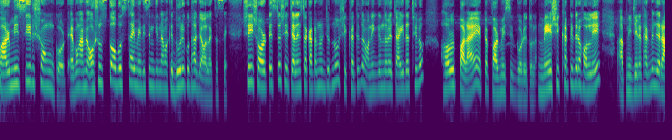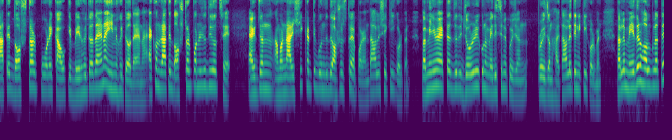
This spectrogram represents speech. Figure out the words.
ফার্মেসির সংকট এবং আমি অসুস্থ অবস্থায় মেডিসিন কিনে আমাকে দূরে কোথাও যাওয়া লাগতেছে। সেই শর্টেজটা সেই চ্যালেঞ্জটা কাটানোর জন্য শিক্ষার্থীদের অনেকদিন ধরে চাহিদা ছিল হল পাড়ায় একটা ফার্মেসি গড়ে তোলা। মেয়ে শিক্ষার্থীদের হলে আপনি জেনে থাকবেন যে রাতে দশটার পরে কাউকে বের হইতেও দেয় না ইন হইতেও দেয় না। এখন রাতে দশটার পরে যদি হচ্ছে একজন আমার নারী শিক্ষার্থী বোন যদি অসুস্থ হয়ে পড়েন, তাহলে সে কি করবেন? বা মিনিমাম একটা যদি জরুরি কোনো মেডিসিনের প্রয়োজন প্রয়োজন হয়, তাহলে তিনি কি করবেন? তাহলে মেয়েদের হলগুলোতে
